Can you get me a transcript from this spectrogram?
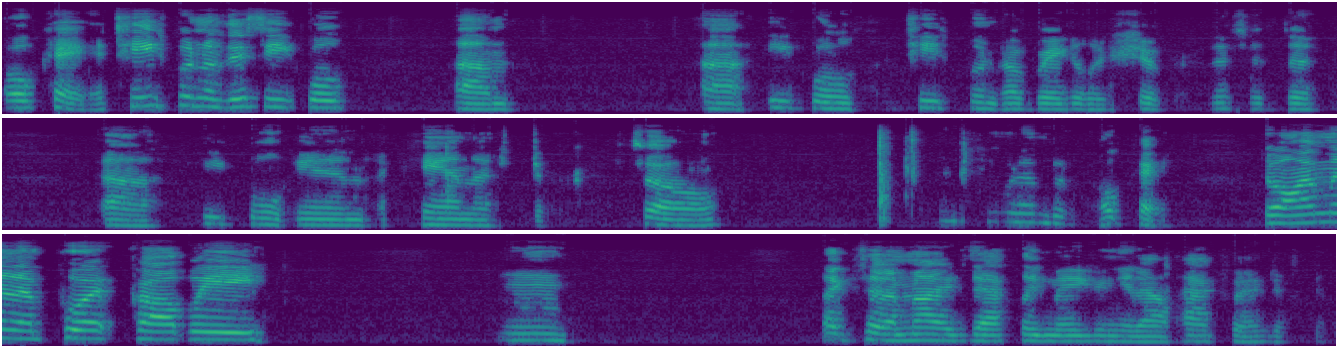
Okay, a teaspoon of this equal, um, uh, equals a teaspoon of regular sugar. This is the uh, equal in a canister. So, see what I'm doing. Okay, so I'm gonna put probably, mm, like I said, I'm not exactly measuring it out. Actually, I'm just gonna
